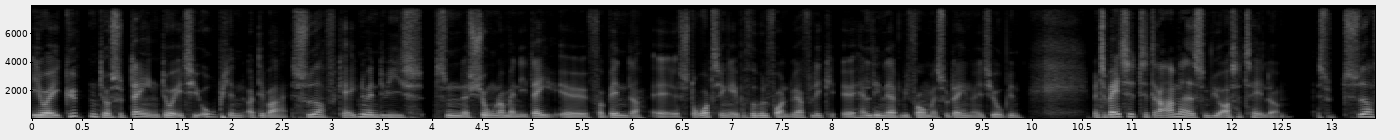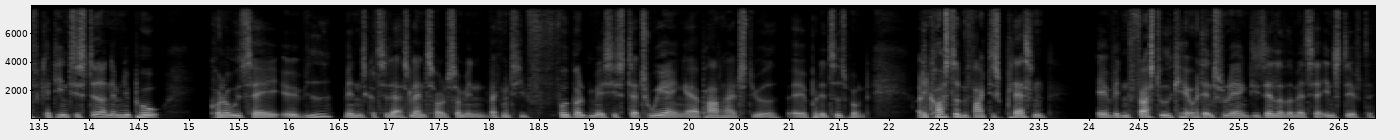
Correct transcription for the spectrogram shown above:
Det var Ægypten, det var Sudan, det var Etiopien, og det var Sydafrika. Ikke nødvendigvis sådan nationer, man i dag øh, forventer øh, store ting af på fodboldfronten. I hvert fald ikke øh, halvdelen af dem i form af Sudan og Etiopien. Men tilbage til, til dramaet, som vi også har talt om altså, Sydafrika, de insisterede nemlig på kun at udtage øh, hvide mennesker til deres landshold som en, hvad kan man sige, fodboldmæssig statuering af apartheidstyret øh, på det tidspunkt. Og det kostede dem faktisk pladsen øh, ved den første udgave af den turnering, de selv havde været med til at indstifte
